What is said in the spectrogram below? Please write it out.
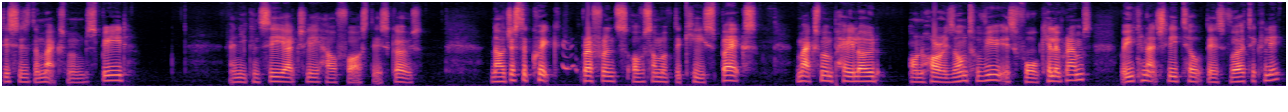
this is the maximum speed. And you can see actually how fast this goes. Now just a quick reference of some of the key specs. Maximum payload on horizontal view is 4 kilograms, but you can actually tilt this vertically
